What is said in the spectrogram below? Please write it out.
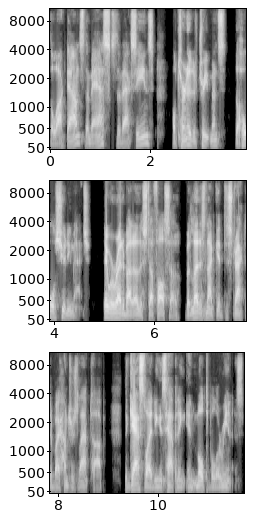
the lockdowns, the masks, the vaccines, alternative treatments, the whole shooting match. They were right about other stuff also, but let us not get distracted by Hunter's laptop. The gaslighting is happening in multiple arenas.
